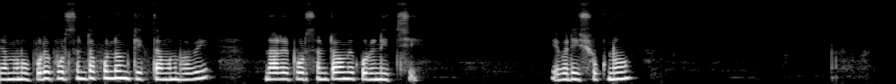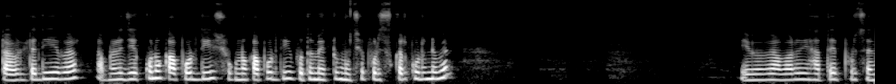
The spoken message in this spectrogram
যেমন উপরে পোর্শনটা করলাম, ঠিক তেমনভাবেই ধারের পোর্শনটাও আমি করে নিচ্ছি। এবার এই শুকনো টাওয়েলটা দিয়ে এবার আপনারা যে কোনো কাপড় দিয়ে, শুকনো কাপড় দিয়ে প্রথমে একটু মুছে পরিষ্কার করে নেবেন। এভাবে আবার ওই হাতের পোর্শন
